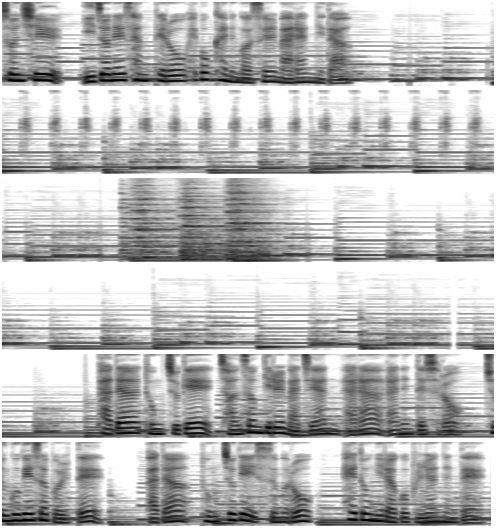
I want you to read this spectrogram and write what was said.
손실 이전의 상태로 회복하는 것을 말합니다. 바다 동쪽에 전성기를 맞이한 나라라는 뜻으로 중국에서 볼 때 바다 동쪽에 있으므로 해동이라고 불렸는데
